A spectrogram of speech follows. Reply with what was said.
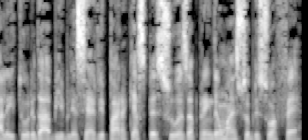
A leitura da Bíblia serve para que as pessoas aprendam mais sobre sua fé.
